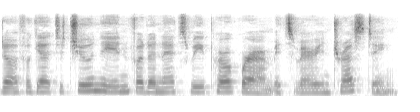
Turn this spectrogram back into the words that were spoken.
Don't forget to tune in for the next week program. It's very interesting.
